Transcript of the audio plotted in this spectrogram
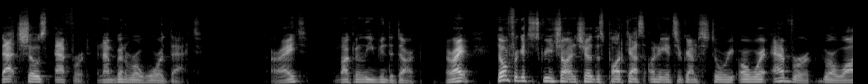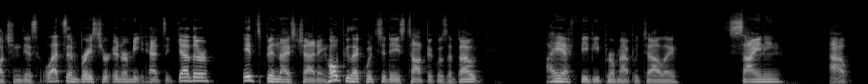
that shows effort and I'm going to reward that. All right? I'm not going to leave you in the dark. All right? Don't forget to screenshot and share this podcast on your Instagram story or wherever you are watching this. Let's embrace your inner meathead together. It's been nice chatting. Hope you like what today's topic was about. IFBB Pro Matt Butale signing out.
